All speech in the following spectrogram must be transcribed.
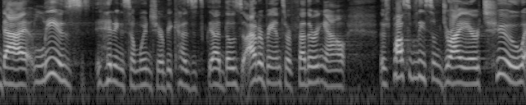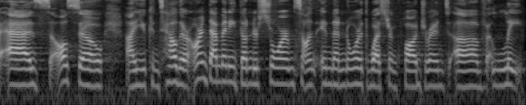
that Lee is hitting some wind shear because uh, those outer bands are feathering out. There's possibly some dry air too, as also uh, you can tell there aren't that many thunderstorms on, in the northwestern quadrant of Lee.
